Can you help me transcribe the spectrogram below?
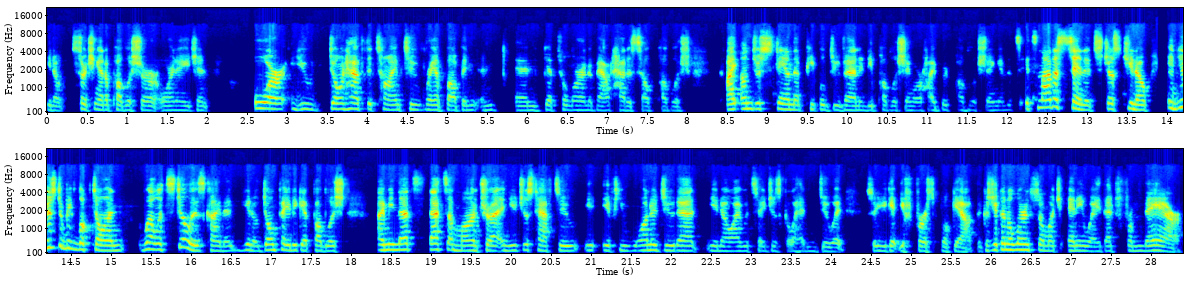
you know searching out a publisher or an agent or you don't have the time to ramp up and, and, and get to learn about how to self-publish. I understand that people do vanity publishing or hybrid publishing, and it's it's not a sin. It's just you know it used to be looked on. Well, it still is kind of you know don't pay to get published. I mean that's that's a mantra, and you just have to if you want to do that. You know, I would say just go ahead and do it so you get your first book out because you're going to learn so much anyway that from there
